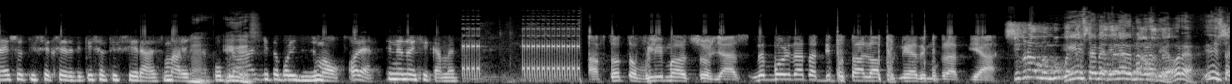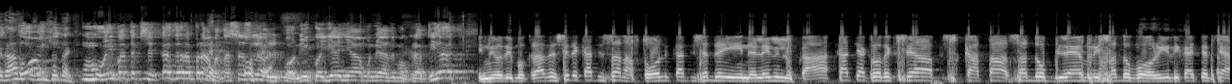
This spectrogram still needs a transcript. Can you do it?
μέσω της εξαιρετικής αυτής σειράς. Μάλιστα. Ναι, που είδες. προάγει τον πολιτισμό. Ωραία. Συνεννοηθήκαμε. Αυτό το βλήμα ο Τσολιά δεν μπορεί να ήταν τίποτα άλλο από Νέα Δημοκρατία. Συγγνώμη, μου είπατε Είστε με τη Νέα ξεκάθαρα Δημοκρατία. πράγματα. Ωραία. Είστε Σα- άνθρωποι Όχι, Μητσοτάκη. Μου είπατε ξεκάθαρα πράγματα. Σας λέω λοιπόν, η οικογένειά μου Νέα Δημοκρατία. Οι νεοδημοκράτες είναι κάτι σαν αυτόν, κάτι σαν την Ελένη Λουκά, κάτι ακροδεξιά σκατά, σαν τον Πλεύρη, σαν τον Βορύδη, κάτι τέτοια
